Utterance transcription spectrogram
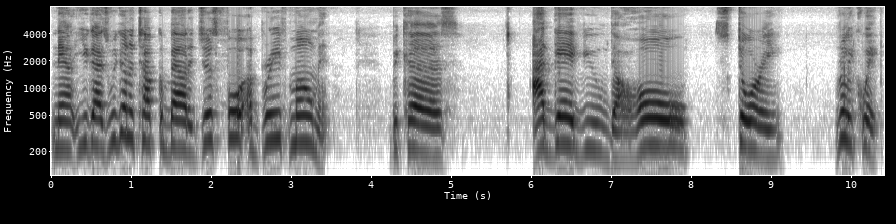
Now, you guys, we're going to talk about it just for a brief moment because I gave you the whole story really quick,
